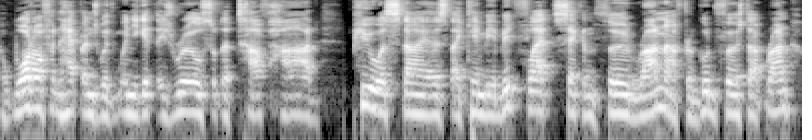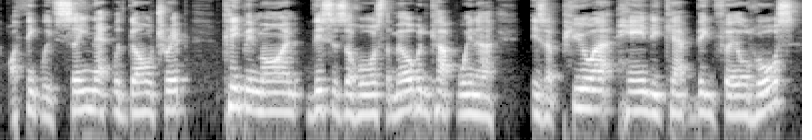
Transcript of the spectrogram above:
What often happens with when you get these real sort of tough, hard pure stayers. They can be a bit flat second, third run after a good first up run. I think we've seen that with Gold Trip. Keep in mind, this is a horse, the Melbourne Cup winner is a pure handicap big field horse,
